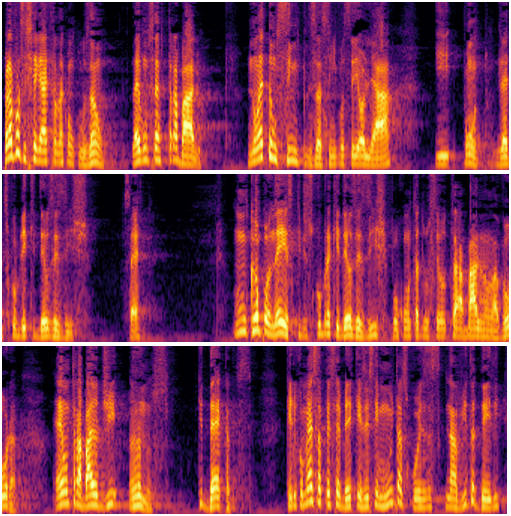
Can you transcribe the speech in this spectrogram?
Para você chegar àquela conclusão, leva um certo trabalho. Não é tão simples assim você olhar e, ponto, já descobrir que Deus existe, certo? Um camponês que descubra que Deus existe por conta do seu trabalho na lavoura é um trabalho de anos, de décadas que ele começa a perceber que existem muitas coisas na vida dele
